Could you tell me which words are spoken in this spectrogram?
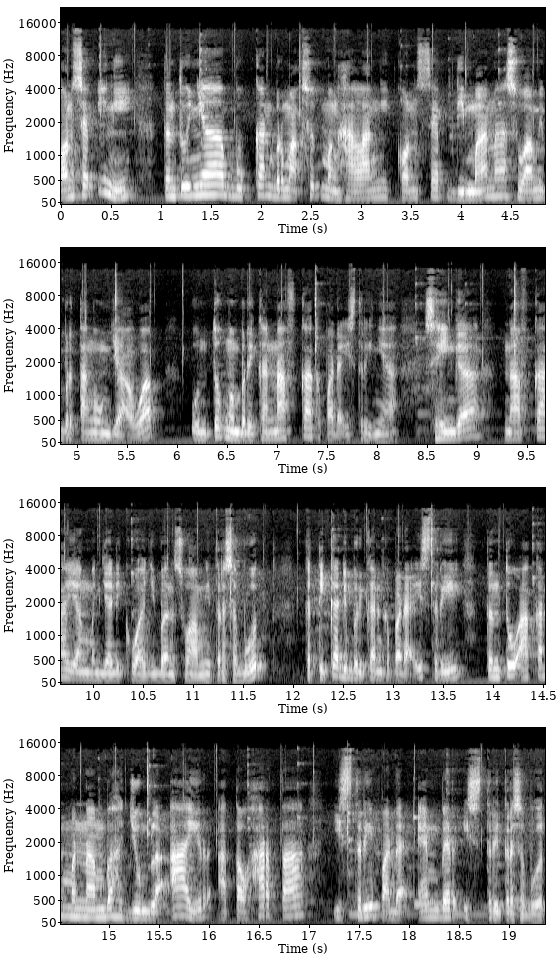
Konsep ini tentunya bukan bermaksud menghalangi konsep di mana suami bertanggung jawab untuk memberikan nafkah kepada istrinya, sehingga nafkah yang menjadi kewajiban suami tersebut ketika diberikan kepada istri tentu akan menambah jumlah air atau harta istri pada ember istri tersebut.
